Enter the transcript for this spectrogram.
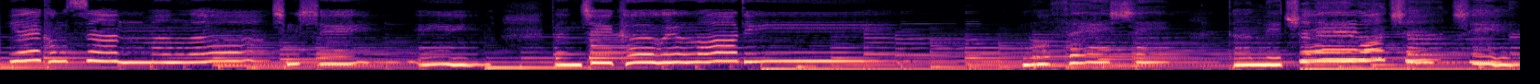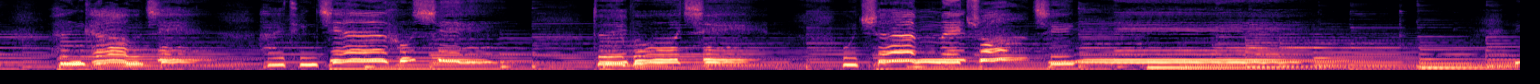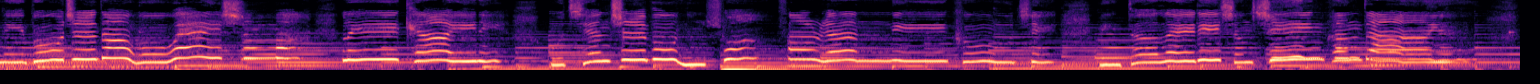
夜空散满了星星，但几颗会落地。我飞行，但你坠落之际很靠近。还听见呼吸，对不起，我却没抓紧你。坚持不能说放任你哭泣，你的泪滴像倾盆大雨，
